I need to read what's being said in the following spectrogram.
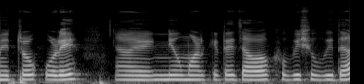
মেট্রো করে নিউ মার্কেটে যাওয়া খুবই সুবিধা।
